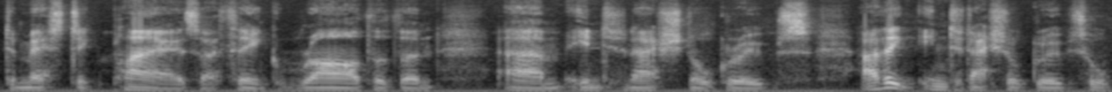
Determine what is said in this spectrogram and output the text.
domestic players, I think, rather than um, international groups. I think international groups will,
